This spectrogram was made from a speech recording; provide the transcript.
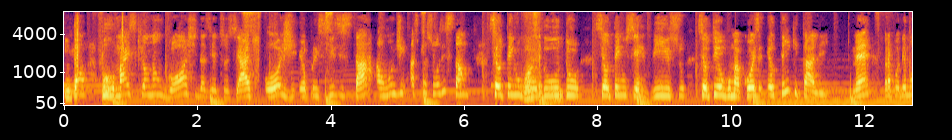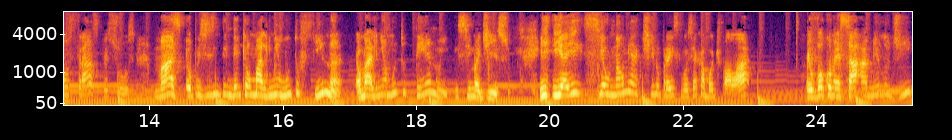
Então, por mais que eu não goste das redes sociais, hoje eu preciso estar onde as pessoas estão. Se eu tenho um produto, se eu tenho um serviço, se eu tenho alguma coisa, eu tenho que estar ali né? Para poder mostrar às pessoas. Mas eu preciso entender que é uma linha muito fina, é uma linha muito tênue em cima disso. E, e aí, se eu não me atino para isso que você acabou de falar, eu vou começar a me iludir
